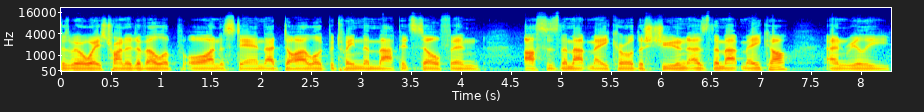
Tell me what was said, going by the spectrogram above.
because we're always trying to develop or understand that dialogue between the map itself and us as the map maker or the student as the map maker, and really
